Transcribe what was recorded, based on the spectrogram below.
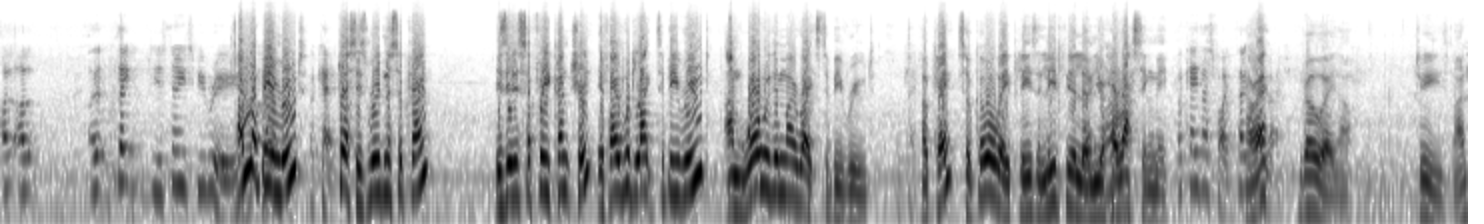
I, I, I don't. There's no need to be rude. I'm not being rude. Okay. Plus, is rudeness a crime? Is it a free country? If I would like to be rude, I'm well within my rights to be rude. Okay. So go away, please, and leave me alone. You're harassing me. Okay, that's fine. Thanks All very much. Go away now. Jeez, man.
